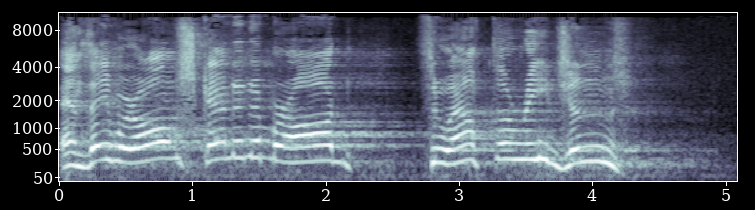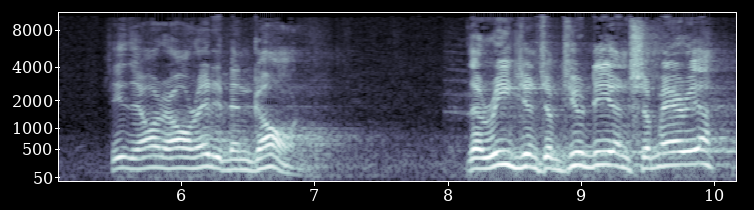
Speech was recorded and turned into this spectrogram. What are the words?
And they were all scattered abroad throughout the regions. See, they ought already been gone. The regions of Judea and Samaria,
